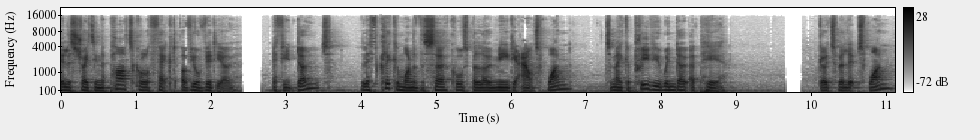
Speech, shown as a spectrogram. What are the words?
illustrating the particle effect of your video. If you don't, left click in one of the circles below Media Out 1 to make a preview window appear. Go to Ellipse 1.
